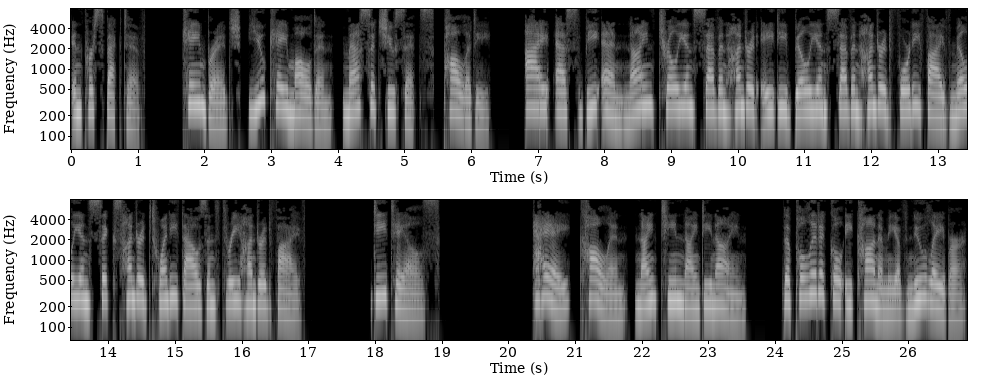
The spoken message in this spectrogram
in perspective. Cambridge, UK Malden, Massachusetts, Polity. ISBN 9780745620305. Details Hay, Colin 1999. The Political Economy of New Labour,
